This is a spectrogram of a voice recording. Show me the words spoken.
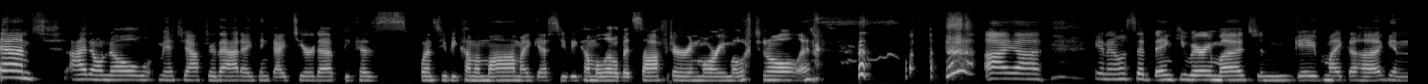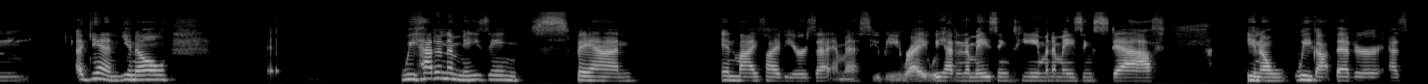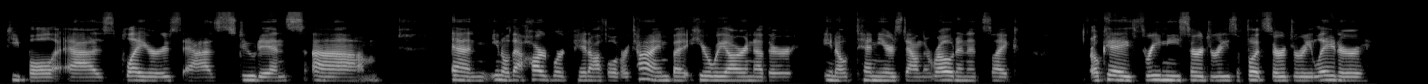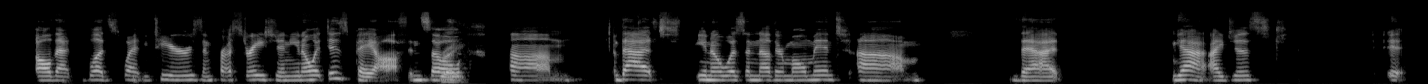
And I don't know, Mitch, after that, I think I teared up because once you become a mom, I guess you become a little bit softer and more emotional. And I, uh, you know, said thank you very much and gave Mike a hug. And again, you know, we had an amazing span in my five years at MSUB, right? We had an amazing team, an amazing staff. You know, we got better as people, as players, as students. Um, and, you know, that hard work paid off over time. But here we are another, you know, 10 years down the road. And it's like, okay, three knee surgeries, a foot surgery later, all that blood, sweat, and tears and frustration, you know, it does pay off. And so, right. Um, that you know was another moment um that yeah i just it,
